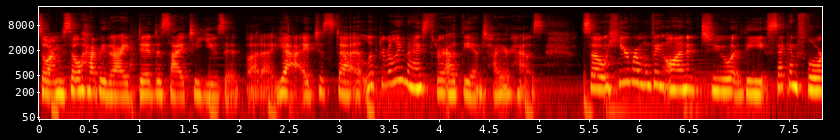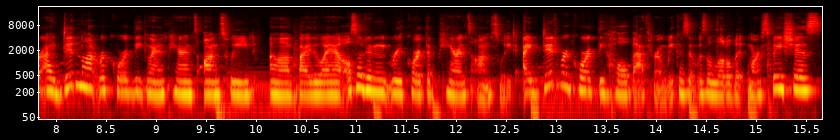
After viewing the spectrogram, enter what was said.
So I'm so happy that I did decide to use it. But uh, yeah, it just, uh, it looked really nice throughout the entire house. So here we're moving on to the second floor. I did not record the grandparents ensuite, uh, by the way. I also didn't record the parents ensuite. I did record the whole bathroom because it was a little bit more spacious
